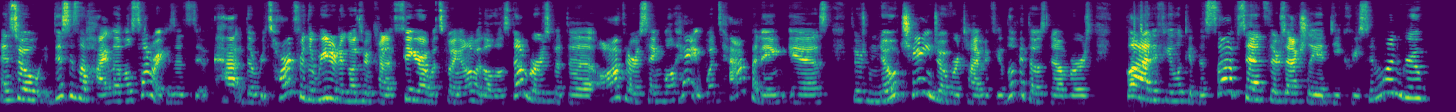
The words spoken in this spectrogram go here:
And so this is a high level summary because it's, it's hard for the reader to go through and kind of figure out what's going on with all those numbers, but the author is saying, well, hey, what's happening is there's no change over time if you look at those numbers, but if you look at the subsets, there's actually a decrease in one group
